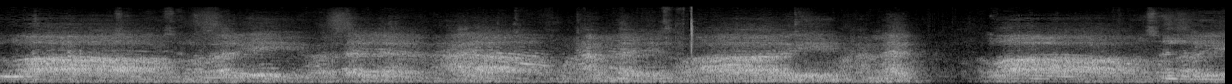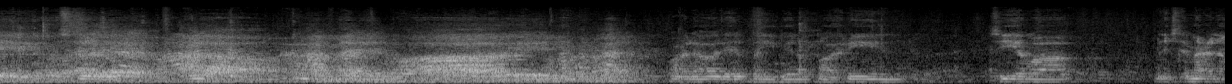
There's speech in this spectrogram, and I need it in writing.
اللهم صل وسلم على محمد وآل محمد اللهم صل وسلم على محمد وآل محمد وعلى آله الطيبين الطاهرين سيما من اجتمعنا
